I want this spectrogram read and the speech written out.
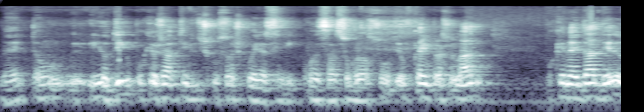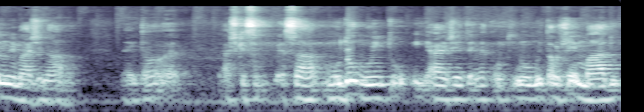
Né? Então, eu digo porque eu já tive discussões com ele assim, de conversar sobre o assunto eu ficar impressionado, porque na idade dele eu não imaginava. né? Então, acho que essa, essa mudou muito e a gente ainda continua muito algemado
